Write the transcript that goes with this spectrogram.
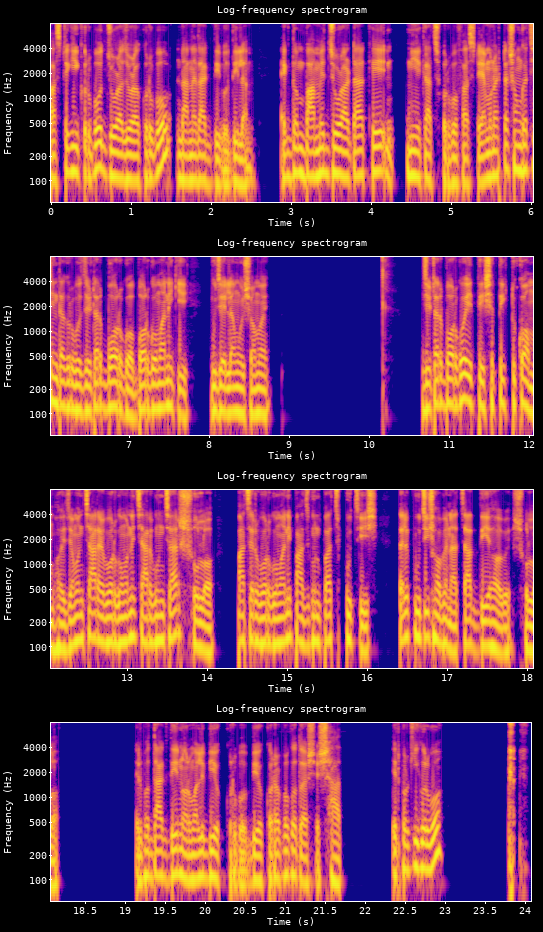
ফার্স্টে কি করব? জোড়া জোড়া করব। ডানে দাগ দিব, দিলাম। একদম বামের জোড়াটাকে নিয়ে কাজ করব ফার্স্টে এমন একটা সংখ্যা চিন্তা করব যেটার বর্গ। বর্গ মানে কি? বুঝাইলাম ওই সময়। যেটার বর্গ এই তেইশের থেকে একটু কম হয়। যেমন চারের বর্গ মানে চার গুণ চার, ষোলো। পাঁচের বর্গ মানে পাঁচ গুণ পাঁচ, পঁচিশ। তাহলে পঁচিশ হবে না, চার দিয়ে হবে, ষোলো। এরপর দাগ দিয়ে নর্মালি বিয়োগ করব। বিয়োগ করার পর কত আসে? সাত। এরপর কি করব?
